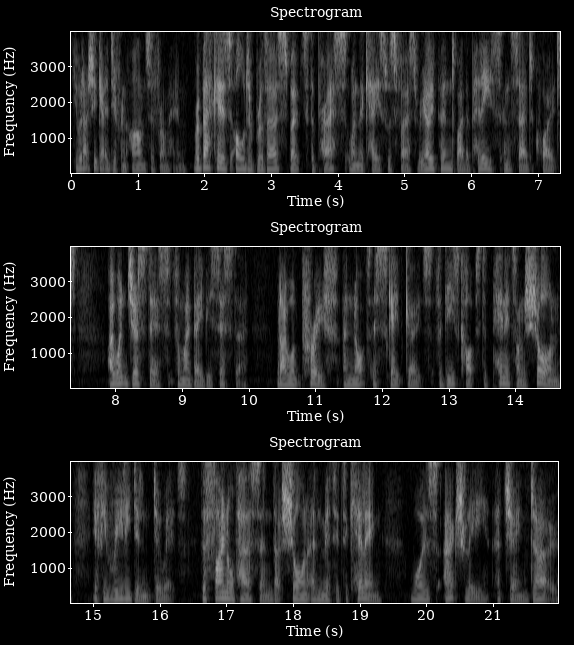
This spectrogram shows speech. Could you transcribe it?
he would actually get a different answer from him. Rebecca's older brother spoke to the press when the case was first reopened by the police and said, quote, I want justice for my baby sister, but I want proof and not a scapegoat for these cops to pin it on Sean if he really didn't do it. The final person that Sean admitted to killing was actually a Jane Doe.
